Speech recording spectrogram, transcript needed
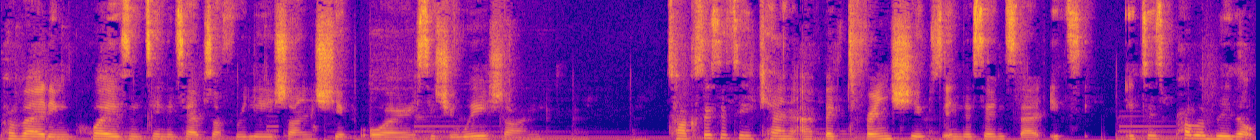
providing poison to any types of relationship or situation, toxicity can affect friendships in the sense that it's it is probably the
